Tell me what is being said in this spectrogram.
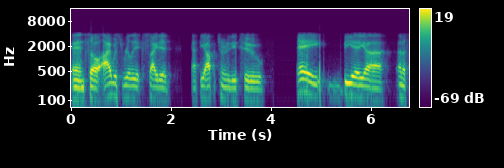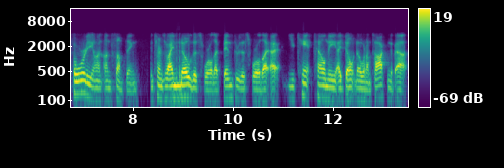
And so I was really excited at the opportunity to a be a uh, an authority on on something in terms of I know this world. I've been through this world. I, I you can't tell me I don't know what I'm talking about.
